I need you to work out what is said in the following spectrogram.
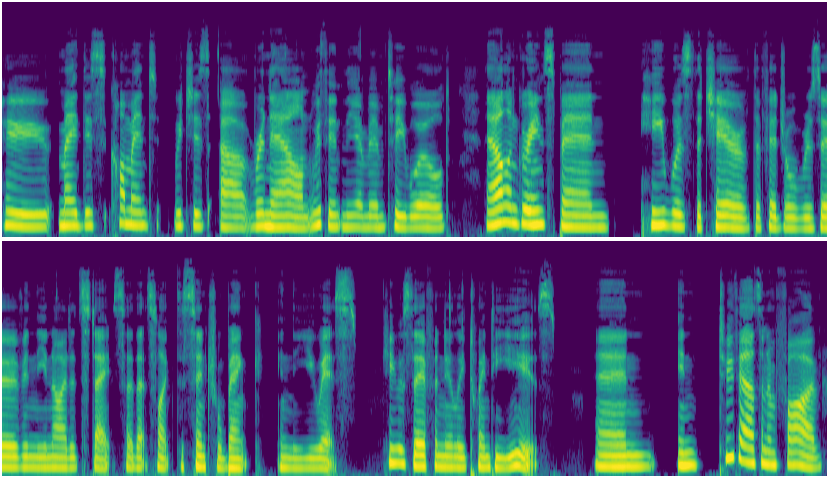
who made this comment, which is uh, renowned within the MMT world. Now, Alan Greenspan, he was the chair of the Federal Reserve in the United States, so that's like the central bank in the US. He was there for nearly 20 years. And in 2005,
